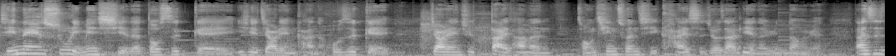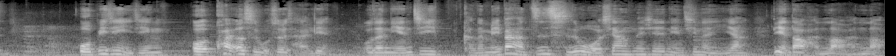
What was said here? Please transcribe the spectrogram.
其实那些书里面写的都是给一些教练看的，或是给教练去带他们从青春期开始就在练的运动员。但是我毕竟已经我快二十五岁才练，我的年纪可能没办法支持我像那些年轻人一样练到很老很老。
